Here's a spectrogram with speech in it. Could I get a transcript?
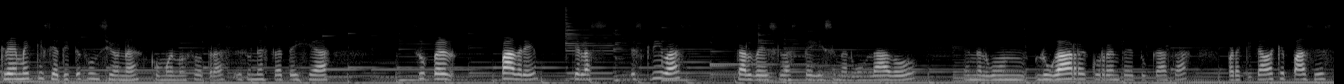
créeme que si a ti te funciona, como a nosotras, es una estrategia súper padre que las escribas, tal vez las pegues en algún lado, en algún lugar recurrente de tu casa, para que cada que pases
